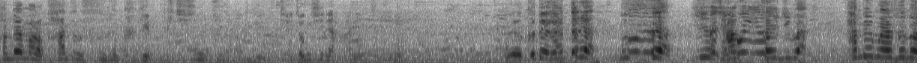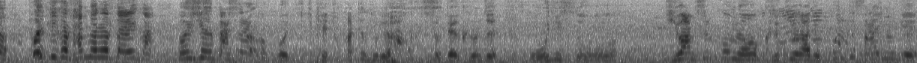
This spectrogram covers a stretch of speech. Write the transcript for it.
300만 원 카드를 쓰면 그게 미친 짓, 그게 제정신이 아니지. 어, 근데 내가 했더니 무슨? 이거 자고 있어야지 왜? 300만 원 쓰면 펀치가 3만 원 싸니까 어이씨 빨쓰라. 뭐걔 족같은 소리 하고 있어. 내가 그런 적 어디 있어? 기왕 쓸 거면 그렇게 해가지고 포인트 쌓이는 게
